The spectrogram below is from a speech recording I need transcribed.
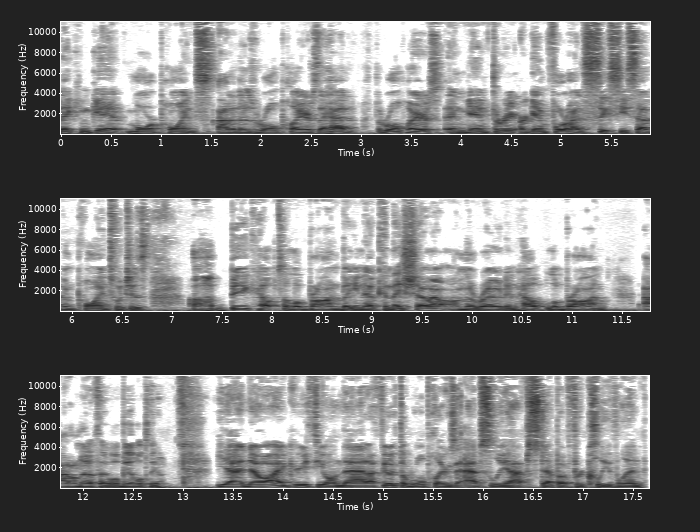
they can get more points out of those role players. They had the role players in game three or game four had 67 points, which is a big help to LeBron. But, you know, can they show out on the road and help LeBron? I don't know if they will be able to. Yeah, no, I agree with you on that. I feel like the role players absolutely have to step up for Cleveland.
